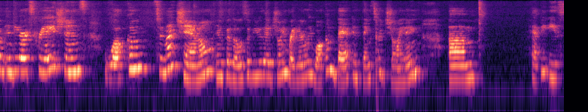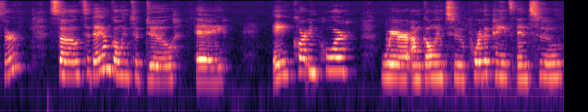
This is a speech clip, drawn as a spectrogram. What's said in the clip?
from IndiARTZ Creations. Welcome to my channel and for those of you that join regularly, welcome back and thanks for joining. Um, happy Easter. So today I'm going to do a a carton pour where I'm going to pour the paints into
